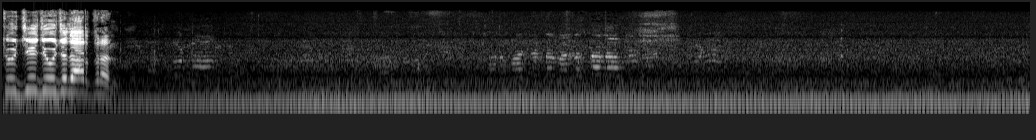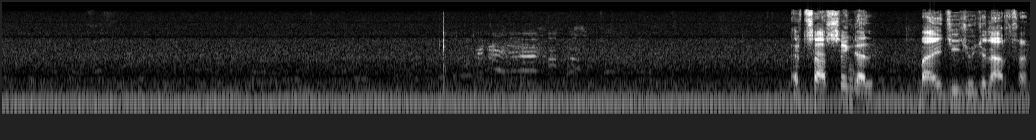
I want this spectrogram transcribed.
to Jiju Jadartan. It's a single by Jiju Janarthan.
